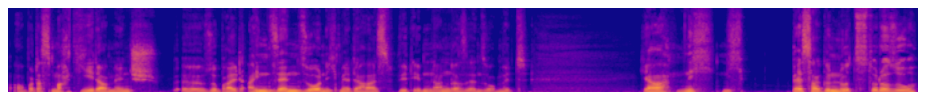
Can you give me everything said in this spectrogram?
Aber das macht jeder Mensch. Äh, sobald ein Sensor nicht mehr da ist, wird eben ein anderer Sensor mit, ja, nicht, nicht besser genutzt oder so,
